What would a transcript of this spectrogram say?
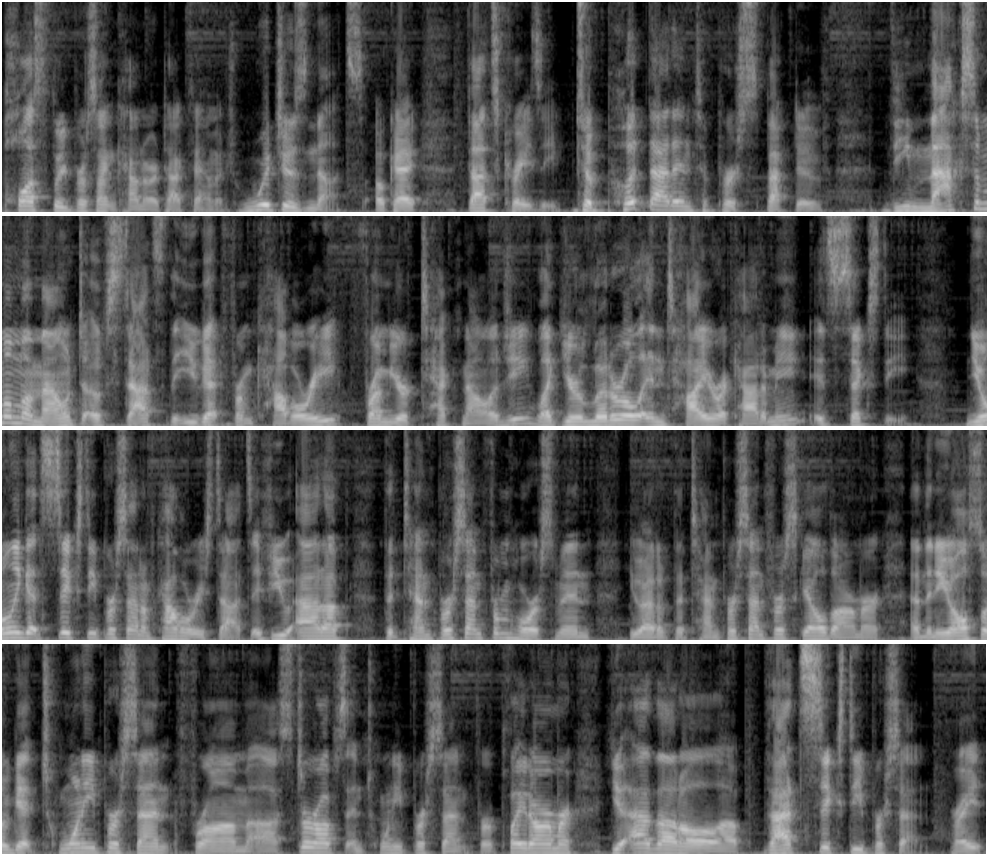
plus 3% counterattack damage which is nuts okay? That's crazy. To put that into perspective the maximum amount of stats that you get from cavalry from your technology like your literal entire academy is 60 you only get 60 percent of cavalry stats. If you add up the 10 percent from horsemen you add up the 10 percent for scaled armor and then you also get 20 percent from uh, stirrups and 20 percent for plate armor. You add that all up that's 60 percent right?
